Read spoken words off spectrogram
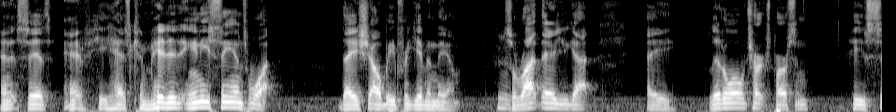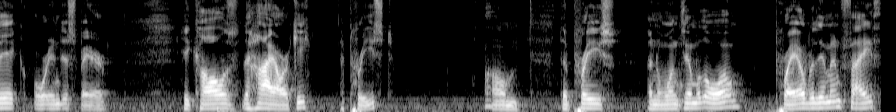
And it says, and if he has committed any sins, what? They shall be forgiven them. So right there you got a little old church person. He's sick or in despair. He calls the hierarchy, a priest. Um, the priest anoints them with oil, pray over them in faith,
